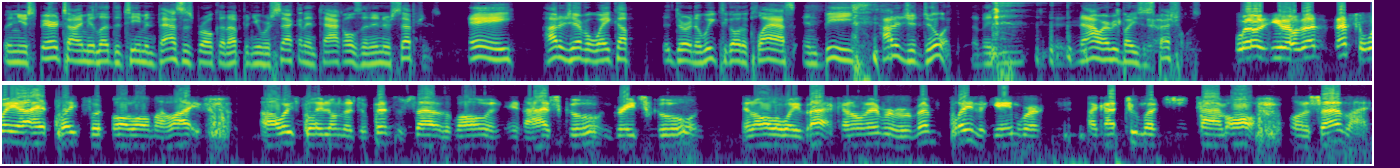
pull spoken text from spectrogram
but in your spare time, you led the team in passes broken up, and you were second in tackles and interceptions. A, how did you ever wake up during the week to go to class? And B, how did you do it? I mean, now everybody's a specialist. Well, you know that that's the way I had played football all my life. I always played on the defensive side of the ball in, in high school and grade school and, and all the way back. I don't ever remember playing the game where I got too much time off on the sideline.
